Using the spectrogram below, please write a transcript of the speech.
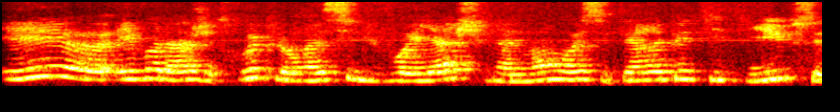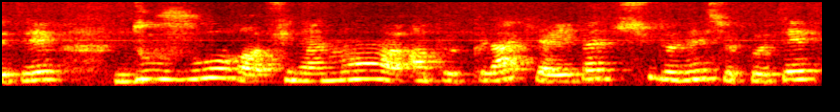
Et, euh, et voilà, j'ai trouvé que le récit du voyage, finalement, ouais, c'était répétitif. C'était toujours, finalement, un peu plat, qui n'avait pas su donner ce côté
